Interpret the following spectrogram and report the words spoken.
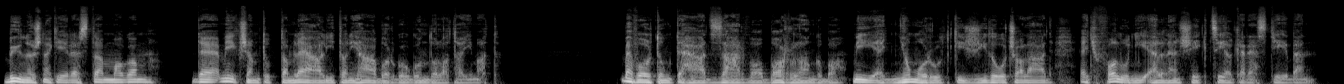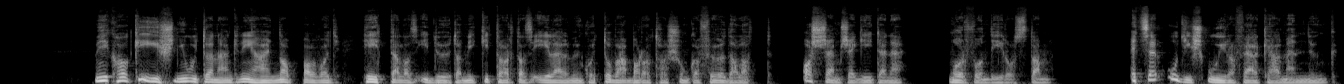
Bűnösnek éreztem magam, de mégsem tudtam leállítani háborgó gondolataimat. Be voltunk tehát zárva a barlangba, mi egy nyomorult kis zsidó család, egy falunyi ellenség célkeresztjében. Még ha ki is nyújtanánk néhány nappal vagy héttel az időt, ami kitart az élelmünk, hogy tovább maradhassunk a föld alatt, az sem segítene, morfondíroztam. Egyszer úgyis újra fel kell mennünk.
